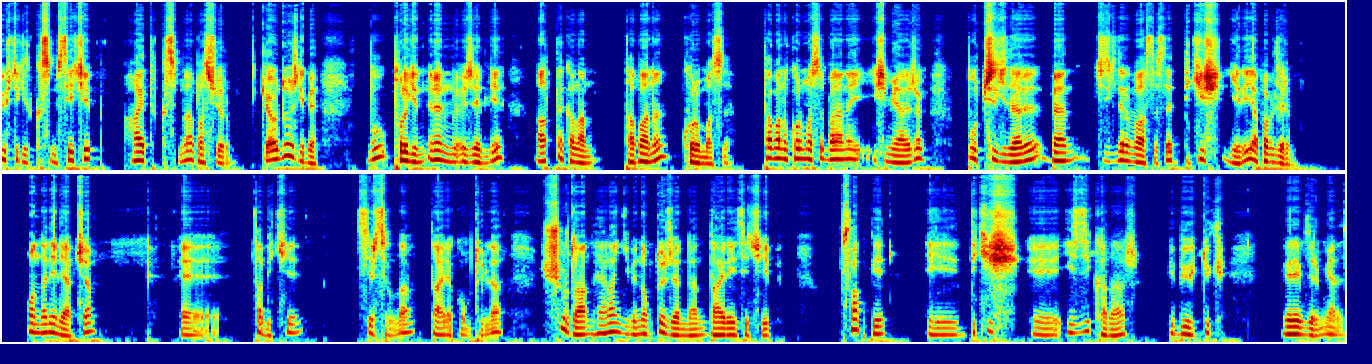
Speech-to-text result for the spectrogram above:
üstteki kısmı seçip height kısmına basıyorum. Gördüğünüz gibi bu plugin'in en önemli özelliği altta kalan tabanı koruması. Tabanı koruması bana ne işime yarayacak? Bu çizgileri ben çizgileri vasıtasıyla dikiş yeri yapabilirim. Ondan neyle yapacağım? Ee, tabii ki Circle'la daire komutuyla şuradan herhangi bir nokta üzerinden daireyi seçip ufak bir e, dikiş e, izi kadar bir büyüklük verebilirim. Yani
